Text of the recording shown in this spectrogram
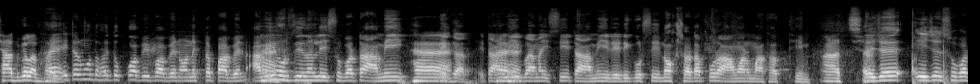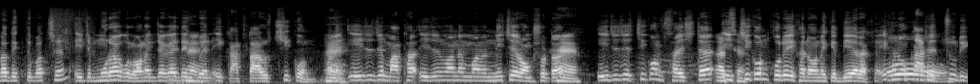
সাত গোলাপ ভাই হ্যাঁ এটার মধ্যে হয়তো কপি পাবেন অনেকটা পাবেন আমি হ্যাঁ। অরিজিনালি এই সোফাটা আমি হ্যাঁ। মেকার এটা হ্যাঁ, আমি হ্যাঁ। বানাইছি এটা আমি রেডি করছি নকশাটা পুরো আমার মাথার থিম আচ্ছা এই যে এই যে সোফাটা দেখতে পাচ্ছেন এই যে মোড়াগুলো অনেক জায়গায় দেখবেন এই কাঠটা আরও চিকন মানে হ্যাঁ। এই যে যে মাথা এই যে মানে মানে নিচের অংশটা হ্যাঁ। এই যে যে চিকন সাইজটা এই আচ্ছা। চিকন করে এখানে অনেকে দিয়ে রাখে এখানে কাঠের চুরি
